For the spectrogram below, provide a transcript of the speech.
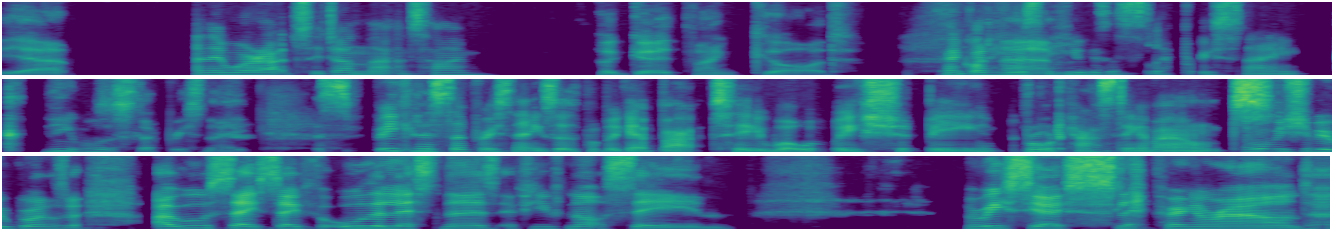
yeah, and they were actually done that time. for good. Thank God. Thank God he was he Um, was a slippery snake. He was a slippery snake. Speaking of slippery snakes, let's probably get back to what we should be broadcasting about. What we should be broadcasting about- I will say so for all the listeners, if you've not seen Mauricio slipping around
